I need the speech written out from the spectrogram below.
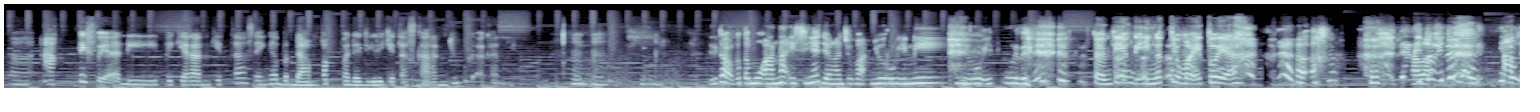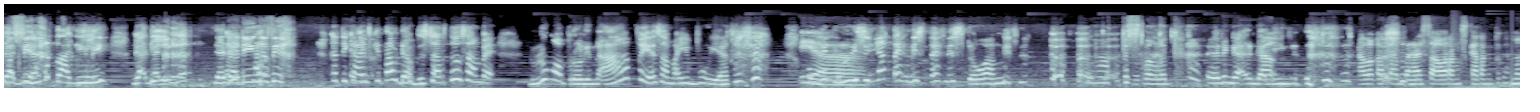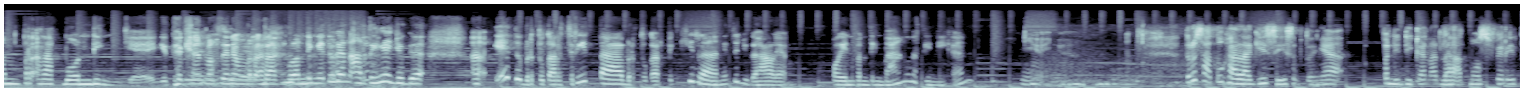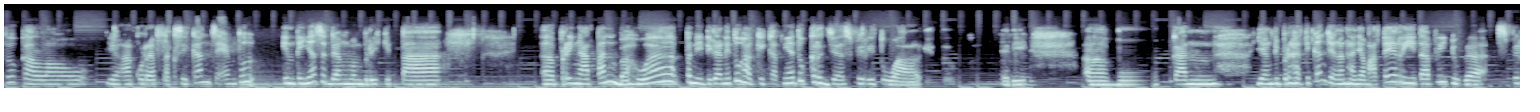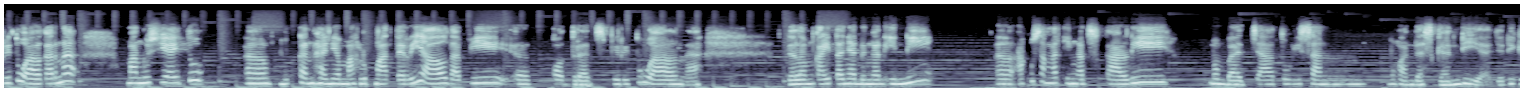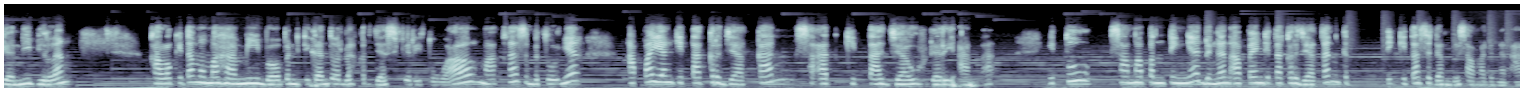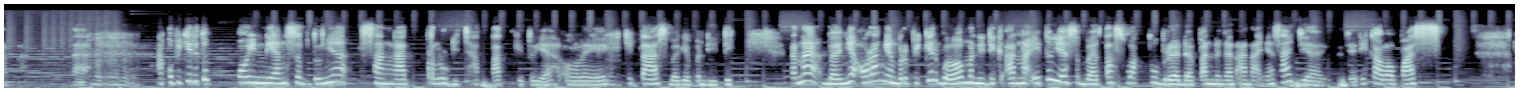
uh, aktif ya di pikiran kita sehingga berdampak pada diri kita sekarang juga kan. Jadi kalau ketemu anak isinya jangan cuma nyuruh ini, nyuruh itu gitu. Nanti yang diinget cuma itu ya. Dan itu itu nggak itu nggak diinget lagi li, nggak diinget. Jadi diinget ya ketika kita udah besar tuh sampai dulu ngobrolin apa ya sama ibu ya karena iya. mungkin dulu isinya teknis-teknis doang gitu. Banget. Jadi nggak nggak diinget. Kalau kata bahasa orang sekarang tuh kan mempererat bonding ya gitu kan. Yeah, Maksudnya yeah. mempererat bonding itu kan artinya juga uh, ya itu bertukar cerita, bertukar pikiran itu juga hal yang poin penting banget ini kan. Iya, iya. Terus satu hal lagi sih sebetulnya pendidikan adalah atmosfer itu kalau yang aku refleksikan CM tuh intinya sedang memberi kita uh, peringatan bahwa pendidikan itu hakikatnya itu kerja spiritual gitu. Jadi uh, bukan yang diperhatikan jangan hanya materi tapi juga spiritual karena manusia itu uh, bukan hanya makhluk material tapi uh, kodrat spiritual. Nah, dalam kaitannya dengan ini uh, aku sangat ingat sekali membaca tulisan Mohandas Gandhi ya. Jadi Gandhi bilang kalau kita memahami bahwa pendidikan itu adalah kerja spiritual, maka sebetulnya apa yang kita kerjakan saat kita jauh dari anak itu sama pentingnya dengan apa yang kita kerjakan ketika kita sedang bersama dengan anak. Nah, aku pikir itu poin yang sebetulnya sangat perlu dicatat gitu ya oleh kita sebagai pendidik. Karena banyak orang yang berpikir bahwa mendidik anak itu ya sebatas waktu berhadapan dengan anaknya saja. Gitu. Jadi kalau pas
